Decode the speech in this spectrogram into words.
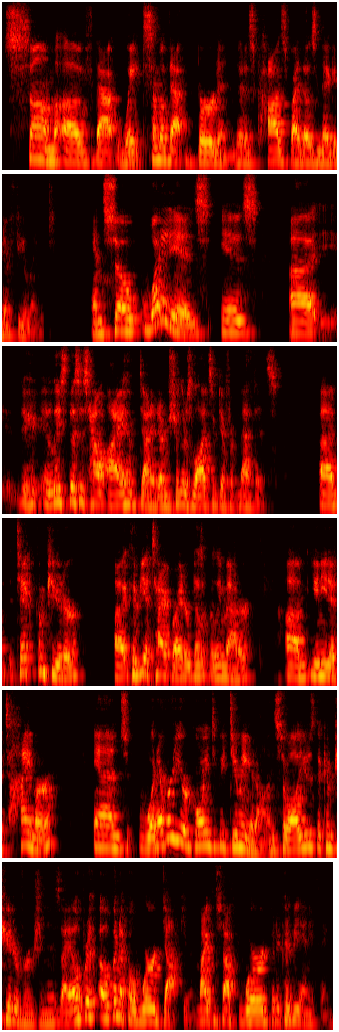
some of that weight, some of that burden that is caused by those negative feelings. And so, what it is, is uh, at least this is how I have done it. I'm sure there's lots of different methods. Um, take a computer, uh, it could be a typewriter, doesn't really matter. Um, you need a timer, and whatever you're going to be doing it on. So I'll use the computer version. Is I open open up a Word document, Microsoft Word, but it could be anything.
